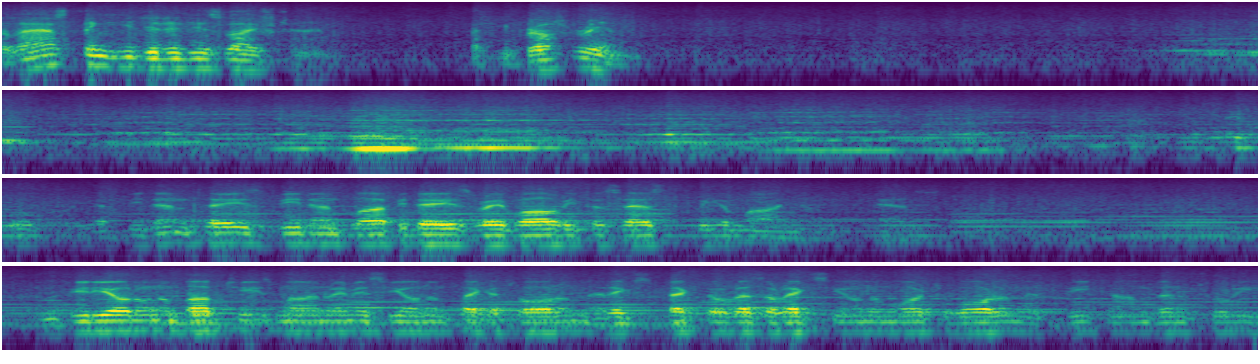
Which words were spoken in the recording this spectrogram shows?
The last thing he did in his lifetime. But he brought her in. Evidentes vidant lapides revolvitus est quia magnum est. Confiteor unum baptisma in remissionem peccatorum, et expecto resurrectionem mortuorum, et vitam venturi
